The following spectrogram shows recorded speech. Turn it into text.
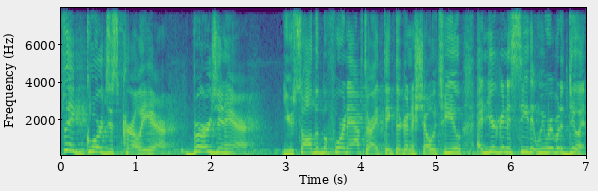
Thick, gorgeous curly hair, virgin hair. You saw the before and after. I think they're gonna show it to you, and you're gonna see that we were able to do it.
